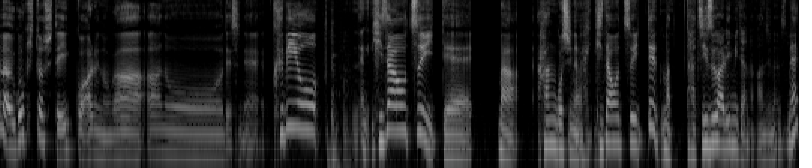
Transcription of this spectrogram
えば動きとして一個あるのがあのーですね首を膝をついてまあ半腰な膝をついて、まあ、立ち座りみたいな感じなんですね。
